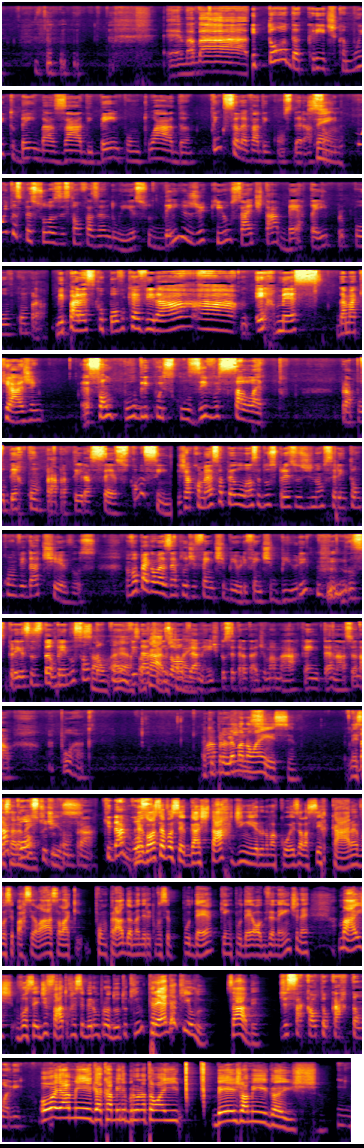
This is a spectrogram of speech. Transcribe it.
é babado. E toda crítica muito bem embasada e bem pontuada tem que ser levada em consideração. Sim. Muitas pessoas estão fazendo isso desde que o site está aberto aí para o povo comprar. Me parece que o povo quer virar a Hermès da maquiagem é só um público exclusivo e seleto para poder comprar, para ter acesso. Como assim? Já começa pelo lance dos preços de não serem tão convidativos. Mas vou pegar o exemplo de Fenty Beauty. Fenty Beauty, os preços também não são, São- tão é, são convidativos, caros também. obviamente, por se tratar de uma marca internacional. Mas, porra, É que o problema não é abrangência. Esse. dá Necessariamente. gosto de Isso. comprar. Que dá O gosto negócio é você gastar dinheiro numa coisa, ela ser cara, você parcelar, sei lá, que- comprar da maneira que você puder, quem puder, obviamente, né? Mas você de fato receber um produto que entrega aquilo, sabe? de sacar o teu cartão ali Oi, amiga, Camila e Bruna estão aí. Beijo, amigas.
